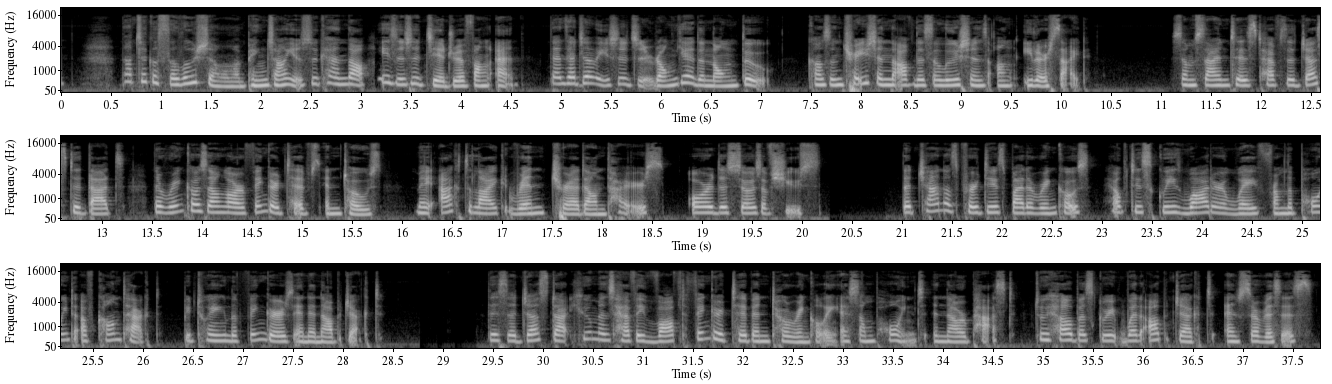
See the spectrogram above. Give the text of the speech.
那这个 solution 我们平常也是看到，意思是解决方案，但在这里是指溶液的浓度 concentration of the solutions on either side。Some scientists have suggested that The wrinkles on our fingertips and toes may act like rain tread-on tires or the soles of shoes. The channels produced by the wrinkles help to squeeze water away from the point of contact between the fingers and an object. This suggests that humans have evolved fingertip and toe wrinkling at some point in our past to help us grip wet objects and surfaces.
